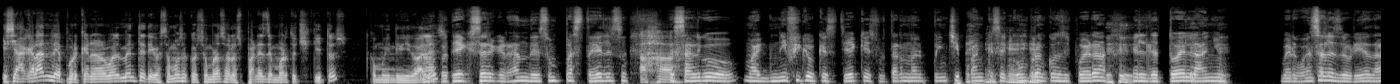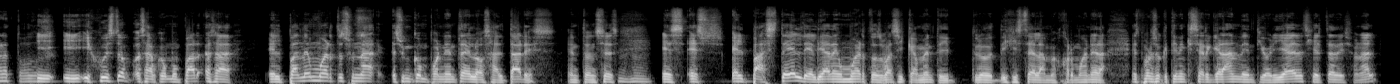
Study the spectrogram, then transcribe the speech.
Que sea grande, porque normalmente, digo, estamos acostumbrados a los panes de muerto chiquitos, como individuales. No, pero tiene que ser grande, es un pastel, es, es algo magnífico que se tiene que disfrutar, no el pinche pan que se compran como si fuera el de todo el año. Vergüenza les debería dar a todos. Y, y, y justo, o sea, como par, o sea, el pan de muerto es, una, es un componente de los altares. Entonces, es, es, el pastel del Día de Muertos, básicamente. Y lo dijiste de la mejor manera. Es por eso que tiene que ser grande en teoría, cierta adicional.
